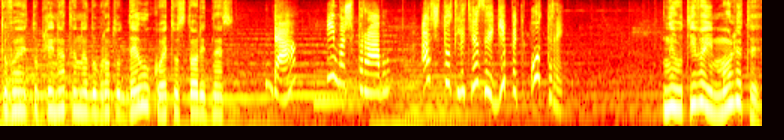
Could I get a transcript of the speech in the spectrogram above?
Това е топлината на доброто дело, което стори днес. Да, имаш право. Аз ще отлетя за Египет утре. Не отивай, моля те.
